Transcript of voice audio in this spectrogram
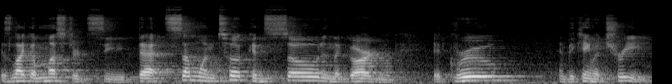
is like a mustard seed that someone took and sowed in the garden. It grew and became a tree,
